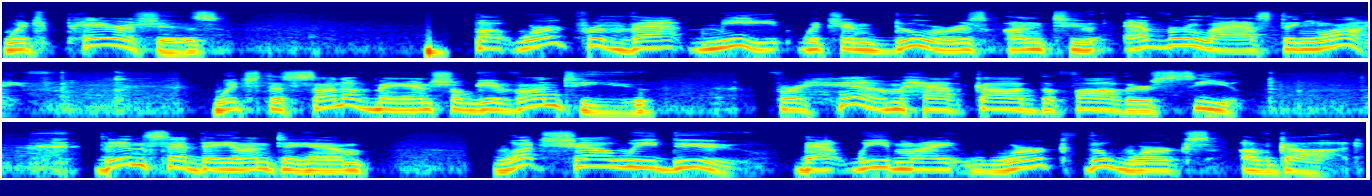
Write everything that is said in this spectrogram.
which perishes, but work for that meat which endures unto everlasting life, which the Son of Man shall give unto you, for him hath God the Father sealed. Then said they unto him, What shall we do that we might work the works of God?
